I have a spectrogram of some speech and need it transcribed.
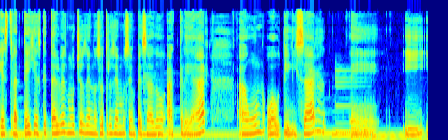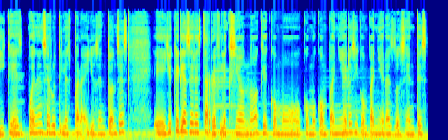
estrategias que tal vez muchos de nosotros hemos empezado a crear aún o a utilizar eh, y, que pueden ser útiles para ellos. Entonces, eh, yo quería hacer esta reflexión, ¿no? Que como, como compañeros y compañeras docentes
